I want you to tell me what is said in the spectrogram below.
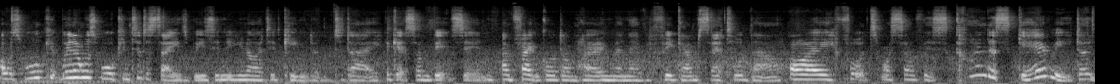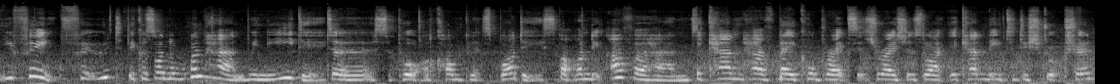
I was walking when I was walking to the Sainsbury's in the United Kingdom today to get some bits in, and thank God I'm home and everything. I'm settled now. I thought to myself, it's kind of scary, don't you think? Food, because on the one hand we need it to support our complex bodies, but on the other hand, it can have make or break situations. Like it can lead to destruction.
